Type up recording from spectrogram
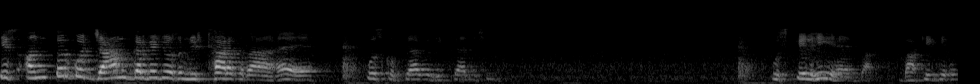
इस अंतर को जान करके जो निष्ठा रख रहा है, उसको क्या विधि, क्या निषेध? उसके लिए ही है बाकी के लिए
